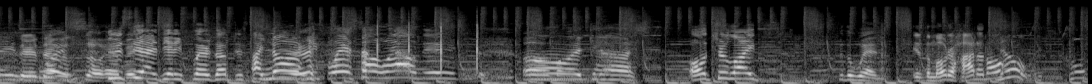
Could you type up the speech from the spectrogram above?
it. Dude, that was so Did you see epic. that? Danny flares up just. I know, he plays so well, dude. Oh, oh my gosh. Ultralights for the win. Is the motor hot at all? No, it's cool,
